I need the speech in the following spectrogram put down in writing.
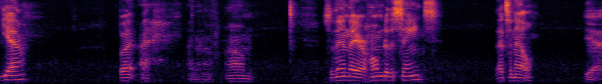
Yeah, but I, I don't know. Um, so then they are home to the Saints. That's an L. Yeah,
